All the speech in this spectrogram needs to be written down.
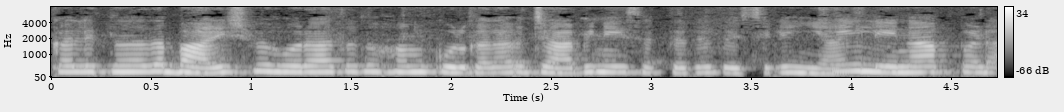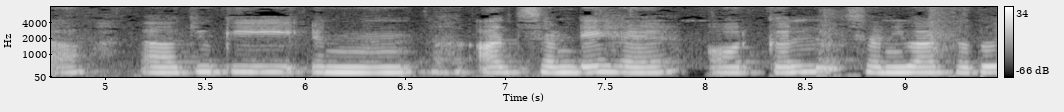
कल इतना ज़्यादा बारिश भी हो रहा था तो हम कोलकाता जा भी नहीं सकते थे तो इसीलिए यहाँ ही लेना पड़ा आ, क्योंकि न, आज संडे है और कल शनिवार था तो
